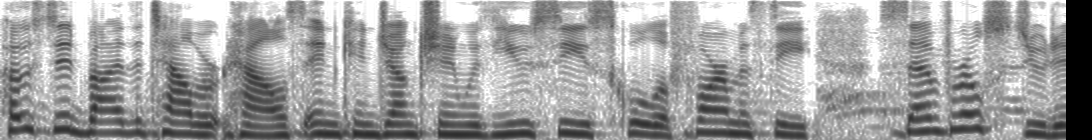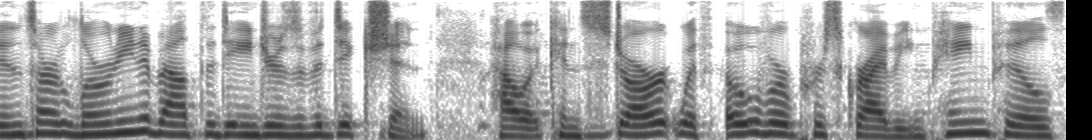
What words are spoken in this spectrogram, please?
Hosted by the Talbert House in conjunction with UC's School of Pharmacy, several students are learning about the dangers of addiction, how it can start with overprescribing pain pills,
